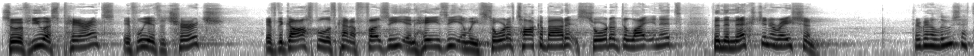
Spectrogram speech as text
So if you as parents, if we as a church, if the gospel is kind of fuzzy and hazy and we sort of talk about it, sort of delight in it, then the next generation, they're going to lose it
